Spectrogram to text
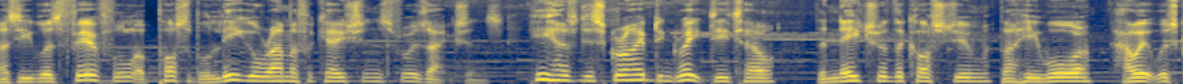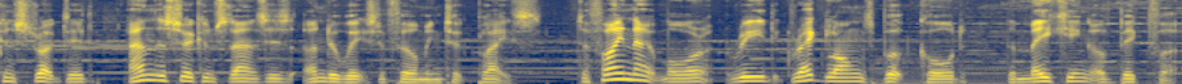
as he was fearful of possible legal ramifications for his actions. He has described in great detail the nature of the costume that he wore, how it was constructed, and the circumstances under which the filming took place. To find out more, read Greg Long's book called The Making of Bigfoot.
